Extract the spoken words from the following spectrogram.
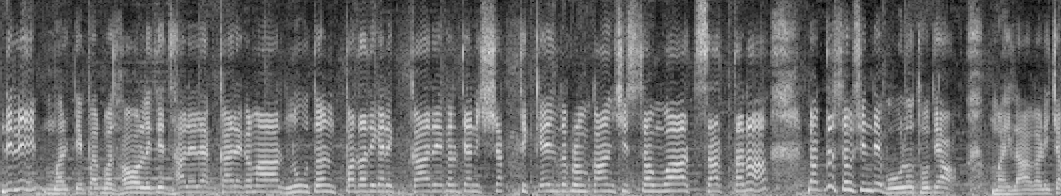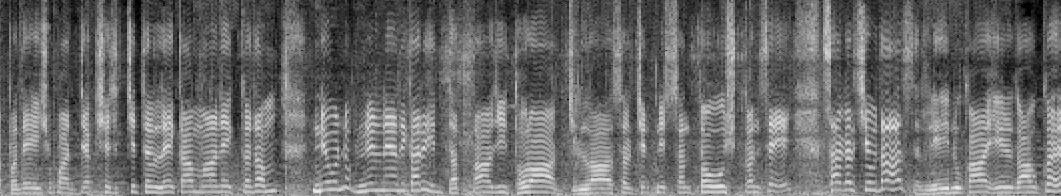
दिल्ली मल्टीपर्पज हॉल येथे झालेल्या कार्यक्रमात नूतन पदाधिकारी कार्यकर्ते आणि शक्ती केंद्र प्रमुखांशी संवाद साधताना डॉक्टर सौशिंदे बोलत होत्या. महिला आघाडीच्या प्रदेश उपाध्यक्ष चित्रलेखा माने कदम निवडणूक निर्णय अधिकारी दत्ताजी थोरात जिल्हा सरचिटणीस संतोष कनसे सागर शिवदास रेणुका येळगावकर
